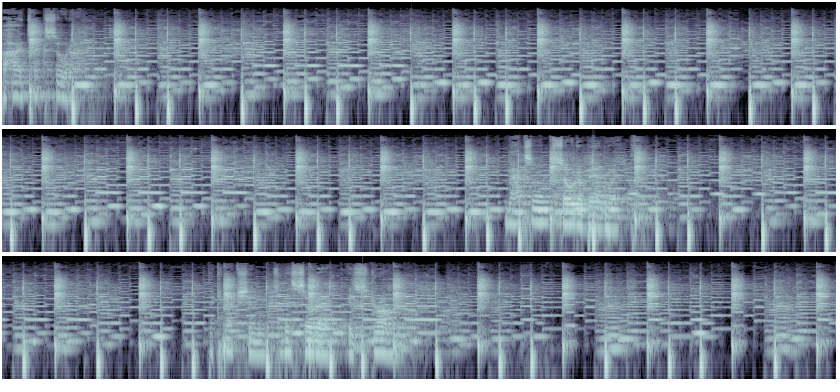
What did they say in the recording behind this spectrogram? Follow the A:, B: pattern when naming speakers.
A: a high tech soda. Maximum soda bandwidth. To this soda is strong.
